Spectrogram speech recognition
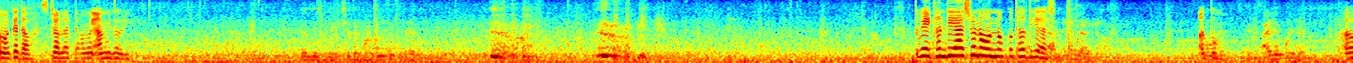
আমাকে দাও স্টলারটা আমি আমি ধরি। তুমি এখান দিয়ে আসো না অন্য কোথাও দিয়ে আসো তো। ও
